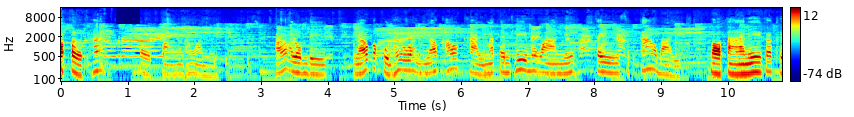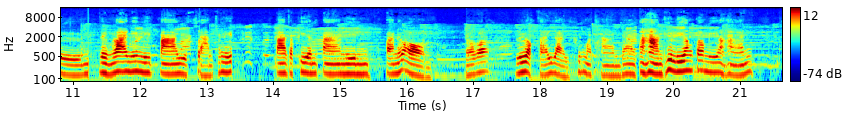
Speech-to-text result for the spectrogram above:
มาเปิดให้เปิดฟังกันทั้งวันเลยเขาอารมณ์ดี แล้วก็ขุนให้อ้วน แล้วเขาไข่มาเต็มที่เมื่อวานนี้ 49 ใบบ่อปลานี้ก็คือหนึ่งไร่นี้มีปลาอยู่3ชนิด ปลาตะเพียนปลานิลปลาเนื้ออ่อน แล้วก็เลือกไซส์ใหญ่ขึ้นมาทานได้ อาหารที่เลี้ยงก็มีอาหารพ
